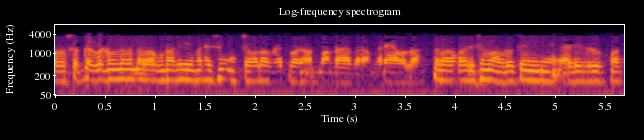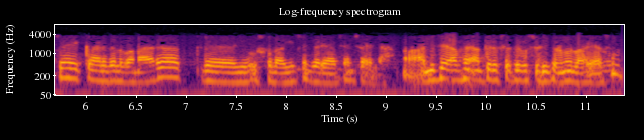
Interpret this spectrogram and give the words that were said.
अब सत्ता गठबन्धन नभएको हुनाले एमालेसँग हुन्छ होला भनेर अनुमान लगाएर भने होला। तर अहिलेसम्म हाम्रो चाहिँ आधिक रूपमा चाहिँ कार्यदल बनाएर उसको लागि चाहिँ गरिरहेको छैन। हामी चाहिँ आफ्नै आन्तरिक सत्यको सुदृढीकरणमा लागेका छौँ।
